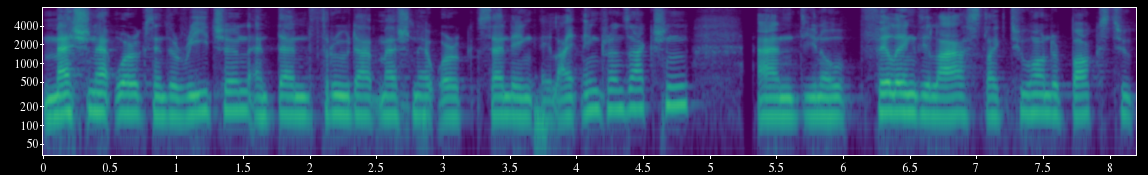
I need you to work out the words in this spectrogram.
mesh networks in the region and then through that mesh network sending a lightning transaction and you know filling the last like 200 bucks to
